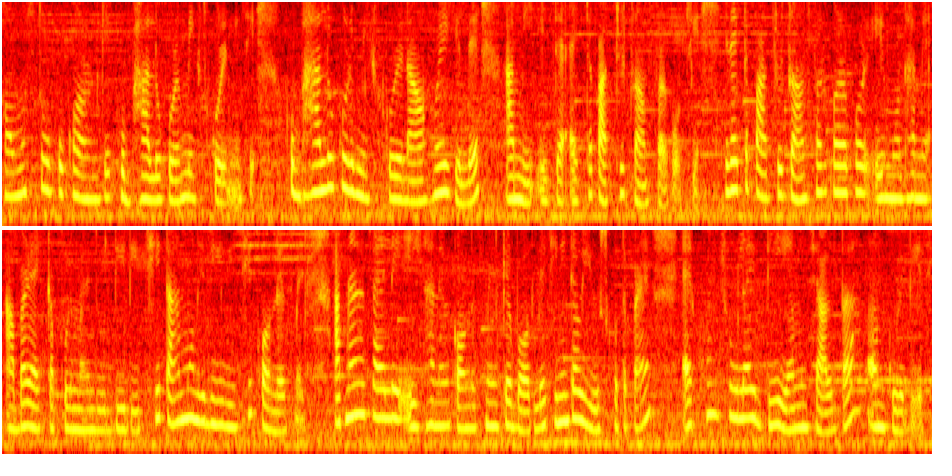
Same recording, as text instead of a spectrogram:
সমস্ত উপকরণকে খুব ভালো করে মিক্স করে নিচ্ছি। খুব ভালো করে মিক্স করে নেওয়া হয়ে গেলে আমি এটা একটা পাত্রে ট্রান্সফার করছি। এটা একটা পাত্র ট্রান্সফার করার পর এর মধ্যে আমি আবার এক কাপ পরিমাণে দুধ দিয়ে দিচ্ছি। তার মধ্যে দিয়ে দিচ্ছি কন্ডেন্স মিল্ক আপনারা চাইলে এইখানে কন্ডেন্স মিল্কের বদলে চিনিটাও ইউজ করতে পারেন। এখন চুলায় দিয়ে আমি জালটা অন করে দিয়েছি।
